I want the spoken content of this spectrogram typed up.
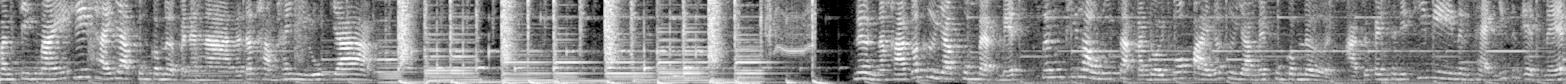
มันจริงไหมที่ใช้ยาคุมกำเนิดไปนานๆและจะทำให้มีลูกยาก หนึ่งนะคะก็คือยาคุมแบบเม็ด ซึ่งที่เรารู้จักกันโดยทั่วไปก็คือยาเม็ดคุมกำเนิด อาจจะเป็นชนิดที่มี 1 แผง 21 เม็ด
